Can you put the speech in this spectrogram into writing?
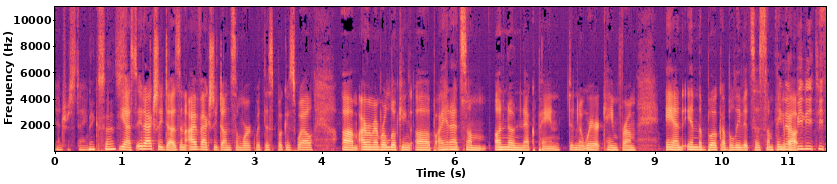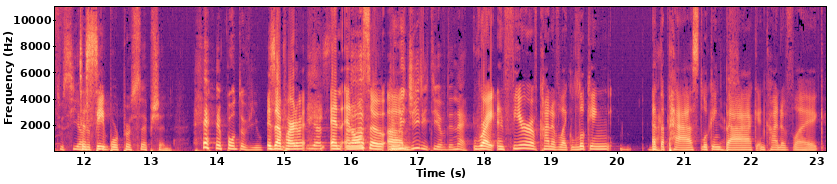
Interesting. Makes sense? Yes, it actually does. And I've actually done some work with this book as well. Um, I remember looking up, I had had some unknown neck pain, didn't know where it came from. And in the book, I believe it says something about. Inability to see to other see- people perception, point of view. Is that part of it? Yes. And, and Ah, also. the um, rigidity of the neck. Right. And fear of kind of like looking at the past, looking Yes. back, and kind of like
